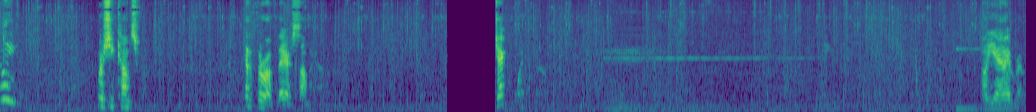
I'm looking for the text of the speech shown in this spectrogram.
Really? Where she comes from. Gotta throw her up there somehow. Checkpoint, though. Oh yeah, I remember.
